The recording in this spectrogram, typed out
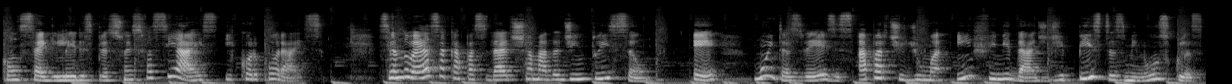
Consegue ler expressões faciais e corporais, sendo essa capacidade chamada de intuição. E, muitas vezes, a partir de uma infinidade de pistas minúsculas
